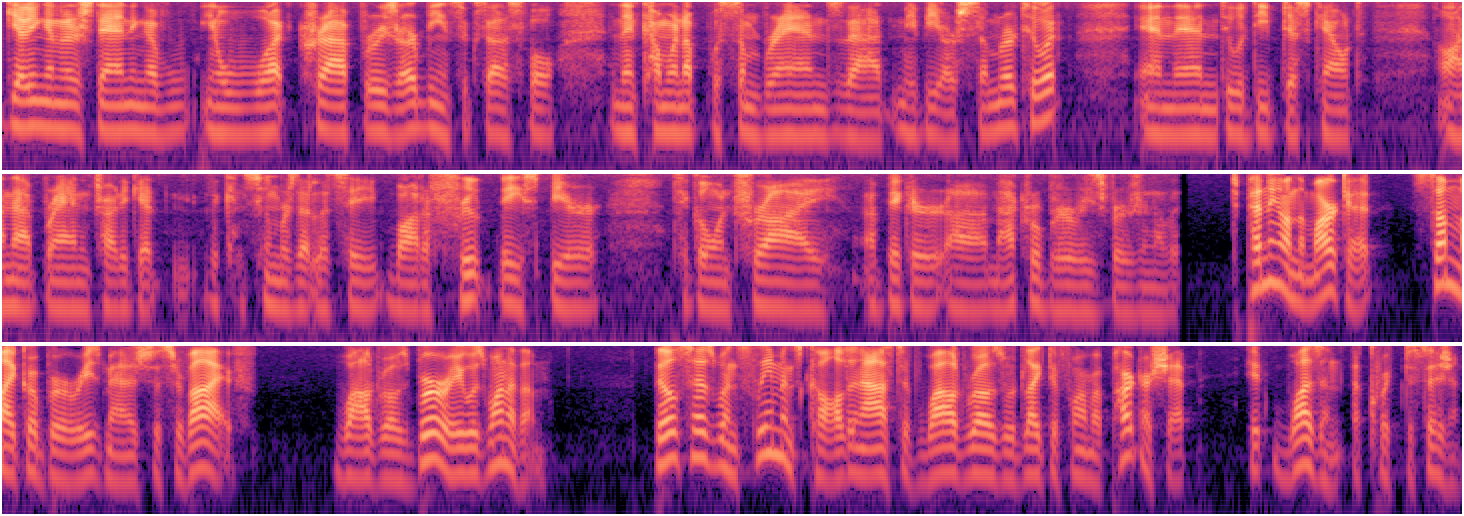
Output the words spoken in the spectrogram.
getting an understanding of you know what craft breweries are being successful and then coming up with some brands that maybe are similar to it and then do a deep discount on that brand and try to get the consumers that let's say bought a fruit based beer to go and try a bigger uh, macro breweries version of it. Depending on the market some microbreweries managed to survive. Wild rose brewery was one of them. Bill says when sleeman's called and asked if wild rose would like to form a partnership it wasn't a quick decision.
